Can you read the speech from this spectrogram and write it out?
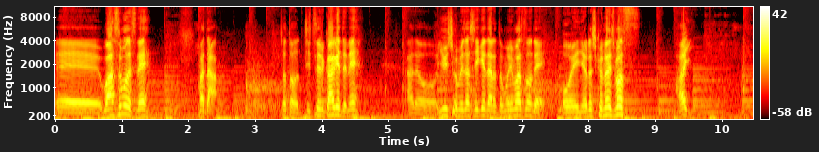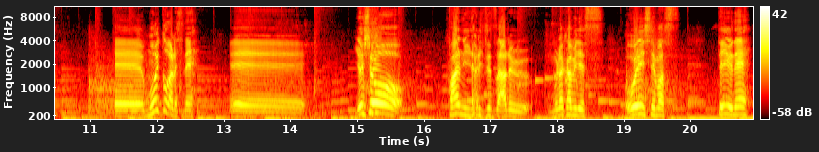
えー、ワースもですね。またちょっと実力上げてねあのー、優勝目指していけたらと思いますので応援よろしくお願いします。はい。えー、もう一個がですねえー、よいしょファンになりつつある村上です。応援してます。っていうね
